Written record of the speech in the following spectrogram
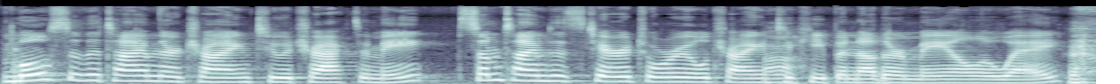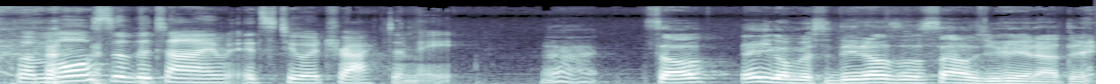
most of the time, they're trying to attract a mate. Sometimes it's territorial, trying to ah. keep another male away, but most of the time, it's to attract a mate. All right. So there you go, Mr. D. Those are the sounds you're hearing out there.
